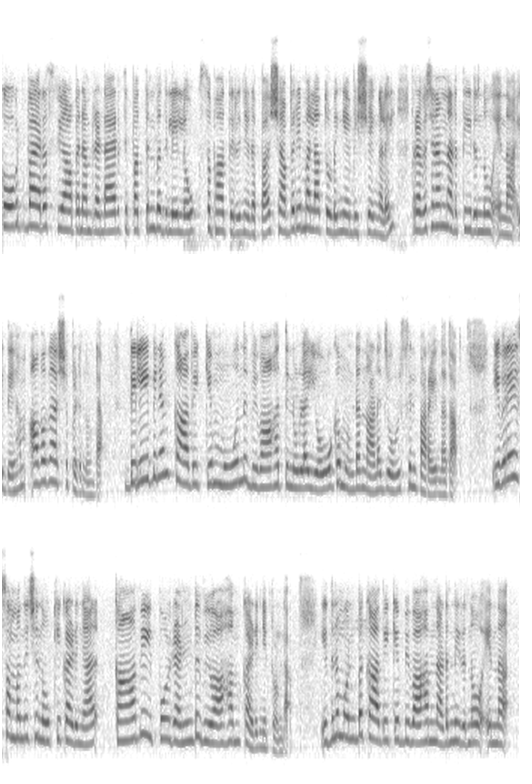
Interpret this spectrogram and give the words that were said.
കോവിഡ് വൈറസ് വ്യാപനം രണ്ടായിരത്തി പത്തൊൻപതിലെ ലോക്സഭാ തിരഞ്ഞെടുപ്പ് ശബരിമല തുടങ്ങിയ വിഷയങ്ങളിൽ പ്രവചനം നടത്തിയിരുന്നു എന്ന് ഇദ്ദേഹം അവകാശപ്പെടുന്നുണ്ട്. ദിലീപിനും കാവ്യയ്ക്കും മൂന്ന് വിവാഹത്തിനുള്ള യോഗമുണ്ടെന്നാണ് ജോൾസൻ പറയുന്നത്. ഇവരെ സംബന്ധിച്ച് നോക്കിക്കഴിഞ്ഞാൽ കാവ്യ ഇപ്പോൾ രണ്ട് വിവാഹം കഴിഞ്ഞിട്ടുണ്ട്. ഇതിനു മുൻപ് കാവ്യയ്ക്ക് വിവാഹം നടന്നിരുന്നോ എന്ന്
